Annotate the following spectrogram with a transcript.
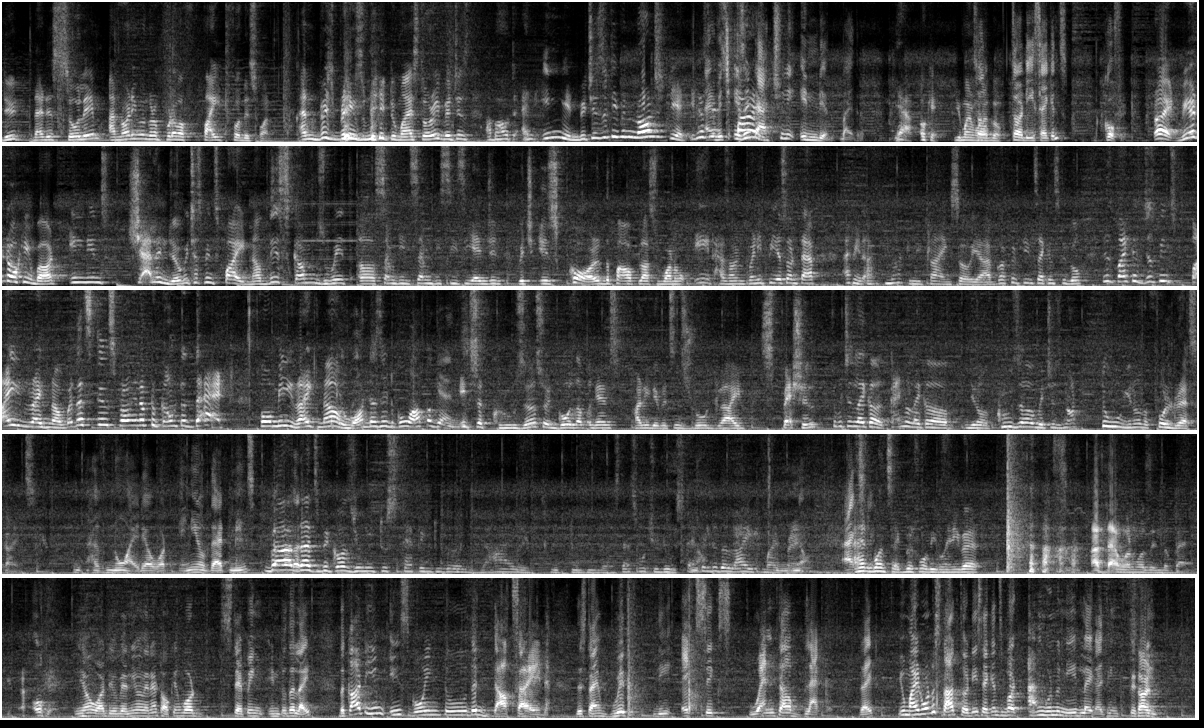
Dude, that is so lame. I'm not even gonna put up a fight for this one. And which brings me to my story, which is about an Indian which isn't even launched yet. It has which spied. isn't actually Indian, by the way. Yeah, okay. You might So, wanna go. 30 seconds. Go for it. Right, we are talking about Indian's Challenger, which has been spied. Now, this comes with a 1770cc engine, which is called the Power Plus 108, has 120 PS on tap. I mean, I'm not really trying, so yeah, I've got 15 seconds to go. This bike has just been spied right now, but that's still strong enough to counter that for me right now. What does it go up against? It's a cruiser, so it goes up against Harley Davidson's Road Glide Special, so which is like a kind of like a you know cruiser, which is not too you know the full dress kinds. I have no idea what any of that means. But that's because you need to step into the light with two wheelers. That's what you do. Step into the light, my friend. No. Actually- and one sec before we go anywhere, that one was in the bag. Okay, you know what? You when you when you're talking about stepping into the light, the car team is going to the dark side this time with the X6 Vanta Black. Right? You might want to start 30 seconds, but I'm going to need like I think 15. Start.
